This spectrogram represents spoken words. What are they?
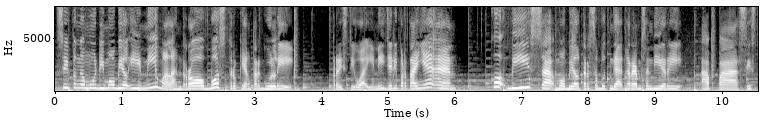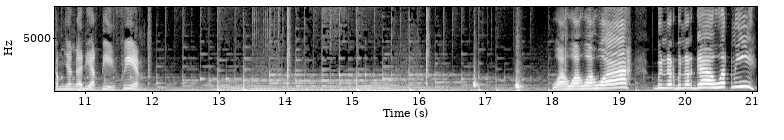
si pengemudi mobil ini malah nerobos truk yang terguling. Peristiwa ini jadi pertanyaan, Kok bisa mobil tersebut nggak ngerem sendiri? Apa sistemnya nggak diaktifin? Wah, wah, wah, wah, bener-bener gawat nih.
